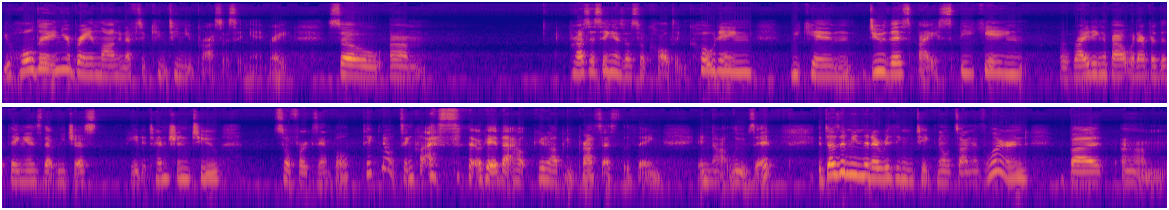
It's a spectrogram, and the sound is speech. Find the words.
You hold it in your brain long enough to continue processing it, right? So, um, processing is also called encoding. We can do this by speaking or writing about whatever the thing is that we just paid attention to. So, for example, take notes in class. okay, that help, can help you process the thing and not lose it. It doesn't mean that everything you take notes on is learned, but um,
